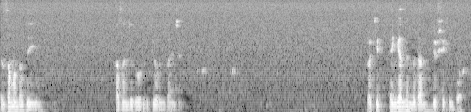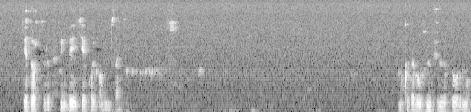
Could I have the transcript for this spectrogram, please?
E zamanda da iyiyim. Kazanca doğru gidiyoruz bence. Rakip engellenmeden bir şekilde C4 sürüp fil B2'ye koymalıyım sanki. Bu kadar uzun düşünmek doğru mu?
